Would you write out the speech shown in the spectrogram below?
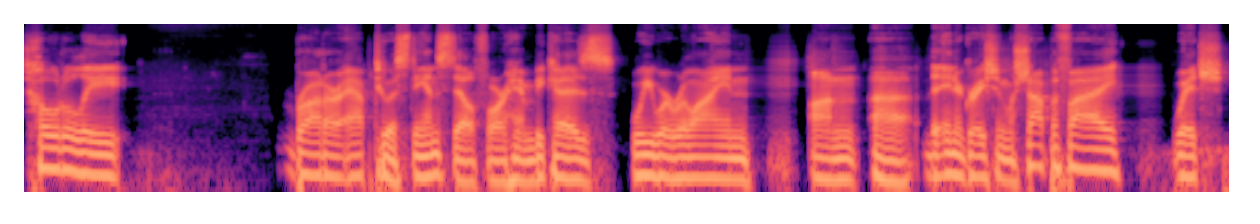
totally brought our app to a standstill for him because we were relying on uh, the integration with Shopify, which,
